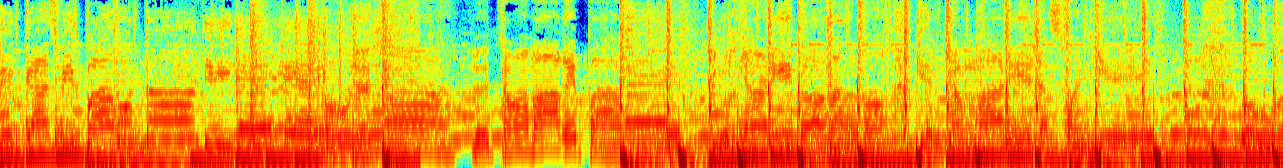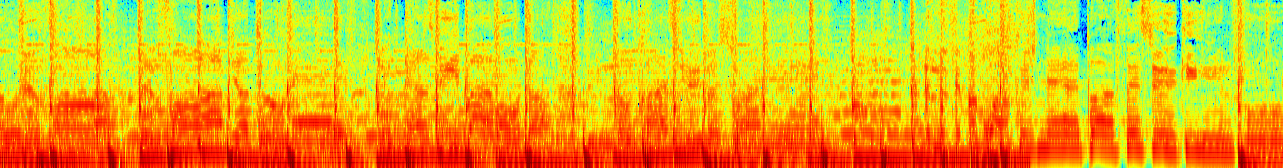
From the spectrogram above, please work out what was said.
ne gaspille pas mon temps. Oh, le temps, le temps m'a réparé. Plus rien n'est comme avant. Quelqu'un m'a déjà soigné. Oh, oh, le vent, le vent a bien tourné. Ne gaspille pas mon temps. Une autre a su me soigner. Ne me fais pas croire que je n'ai pas fait ce qu'il faut.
